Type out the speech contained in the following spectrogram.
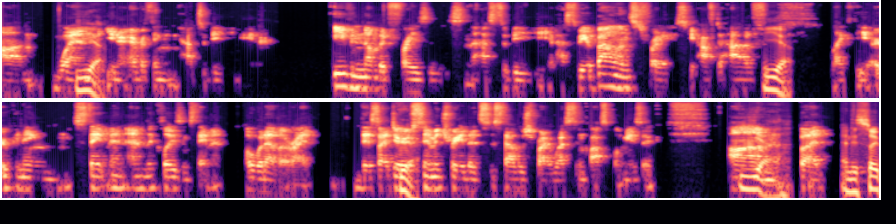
um, when Yeah. you know everything had to be you know, even numbered phrases and it has to be it has to be a balanced phrase. You have to have yeah like the opening statement and the closing statement or whatever, right? This idea Yeah. of symmetry that's established by Western classical music. Um, Yeah. But and it's so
